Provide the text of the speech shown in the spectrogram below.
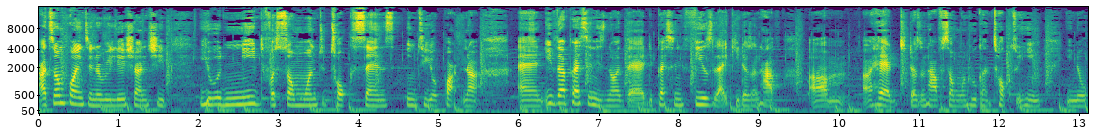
at some point in a relationship you would need for someone to talk sense into your partner. And if that person is not there the person feels like he doesn't have um, a head doesn't have someone who can talk to him you know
